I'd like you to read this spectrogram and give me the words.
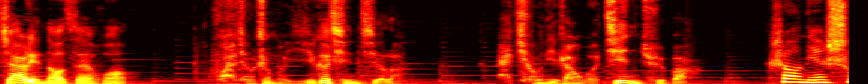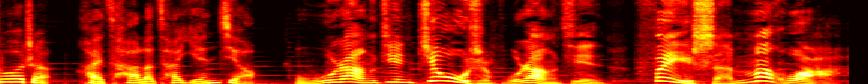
家里闹灾荒，我就这么一个亲戚了。哎，求你让我进去吧。”少年说着，还擦了擦眼角，不让进就是不让进，废什么话？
